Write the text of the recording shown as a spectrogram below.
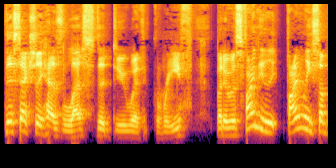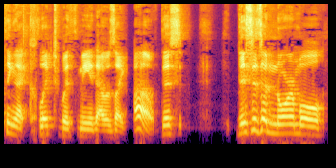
this actually has less to do with grief, but it was finally finally something that clicked with me that was like, oh, this this is a normal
